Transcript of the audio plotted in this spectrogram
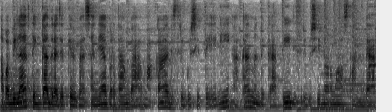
Apabila tingkat derajat kebebasannya bertambah, maka distribusi T ini akan mendekati distribusi normal standar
